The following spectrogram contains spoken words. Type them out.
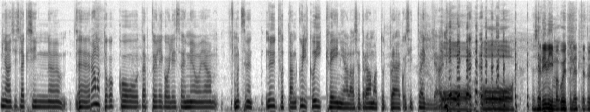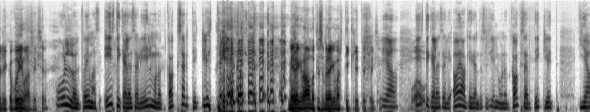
mina siis läksin äh, raamatukokku Tartu Ülikoolis onju ja mõtlesin, et nüüd võtan küll kõik veinialased raamatud praegu siit välja. ja see rivi, ma kujutan ette, tuli ikka võimas, eks ju? hullult võimas. Eesti keeles oli ilmunud kaks artiklit me ei räägi raamatust, me räägime artiklitest, eks ju? jaa wow., eesti keeles oli ajakirjanduses ilmunud kaks artiklit ja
